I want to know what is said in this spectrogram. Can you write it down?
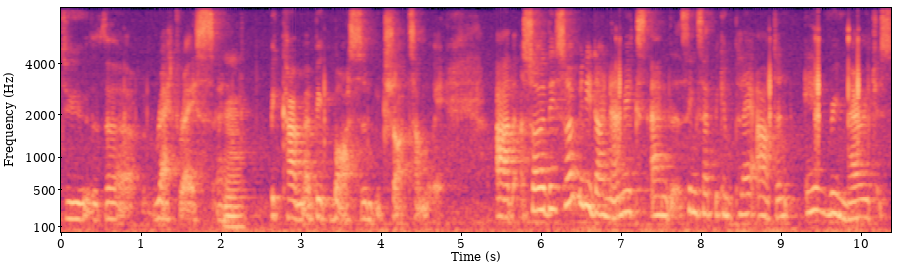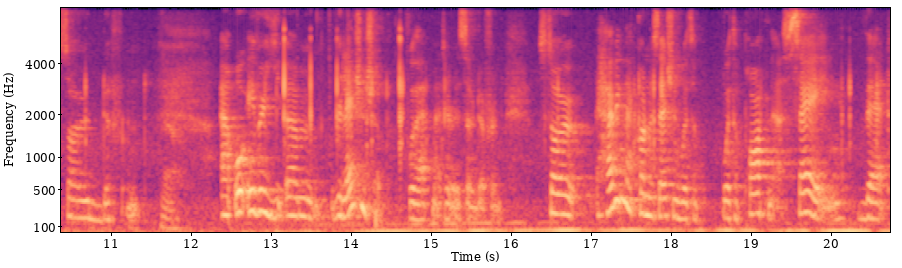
do the rat race and become a big boss and big shot somewhere. Uh, so there's so many dynamics and things that we can play out, and every marriage is so different. Yeah. uh, or every um, relationship for that matter is so different. So having that conversation with a, with a partner, saying that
